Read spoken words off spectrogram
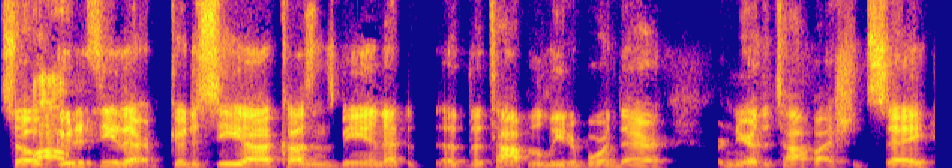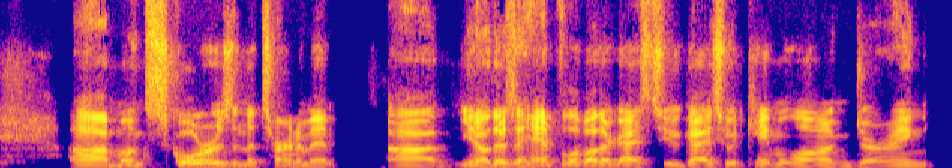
So wow. good to see there. Good to see uh, Cozens being at the, at the top of the leaderboard there, or near the top, I should say, uh, among scorers in the tournament. Uh, you know, there's a handful of other guys too, guys who had came along during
